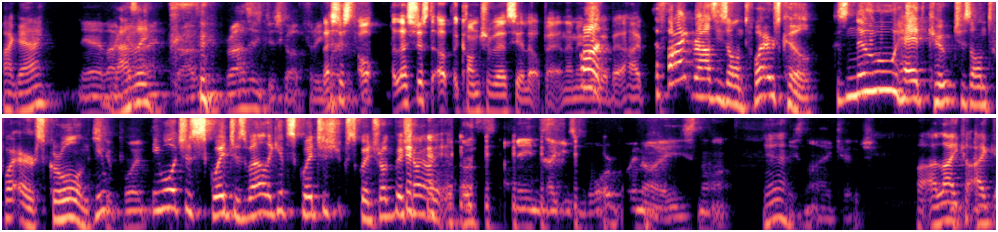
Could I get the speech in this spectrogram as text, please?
that guy. Yeah, that Rassie? guy. Rassie. Rassie's just got three. let's just up, let's just up the controversy a little bit, and then maybe What? we'll get a bit of hype. The fact Rassie's on Twitter's cool because no head coach is on Twitter scrolling. That's He, good point. he watches Squidge as well. He gives Squidge Squidge rugby shout out. I mean, like he's water boy now. He's not. yeah, He's not a head coach. but I like I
